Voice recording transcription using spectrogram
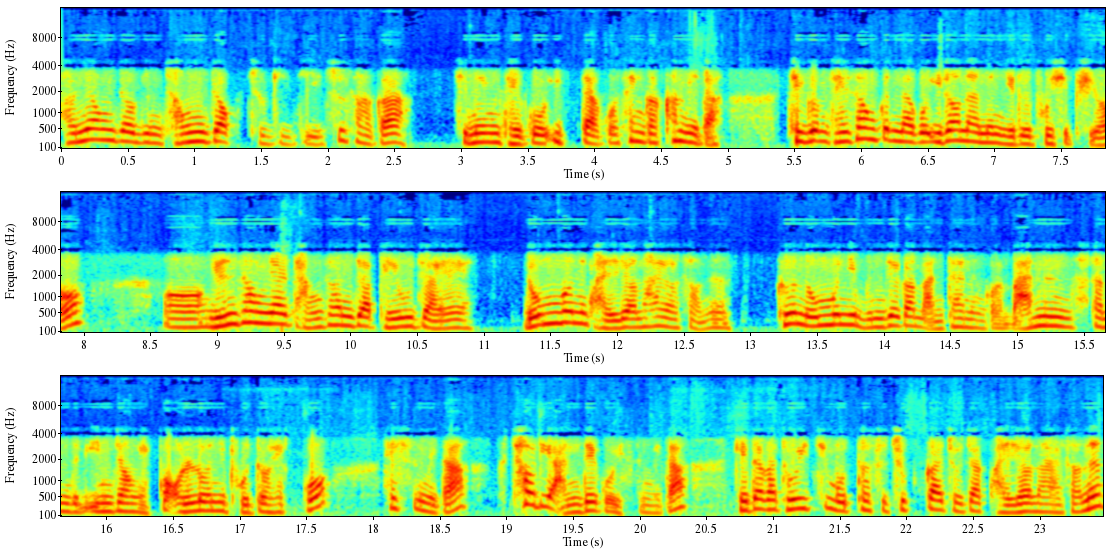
전형적인 정적 죽이기 수사가 진행되고 있다고 생각합니다. 지금 대선 끝나고 일어나는 일을 보십시오. 어, 윤석열 당선자 배우자의 논문 관련하여서는 그 논문이 문제가 많다는 걸 많은 사람들이 인정했고 언론이 보도했고 했습니다. 처리 안 되고 있습니다. 게다가 도이치모터스 주가 조작 관련하여서는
